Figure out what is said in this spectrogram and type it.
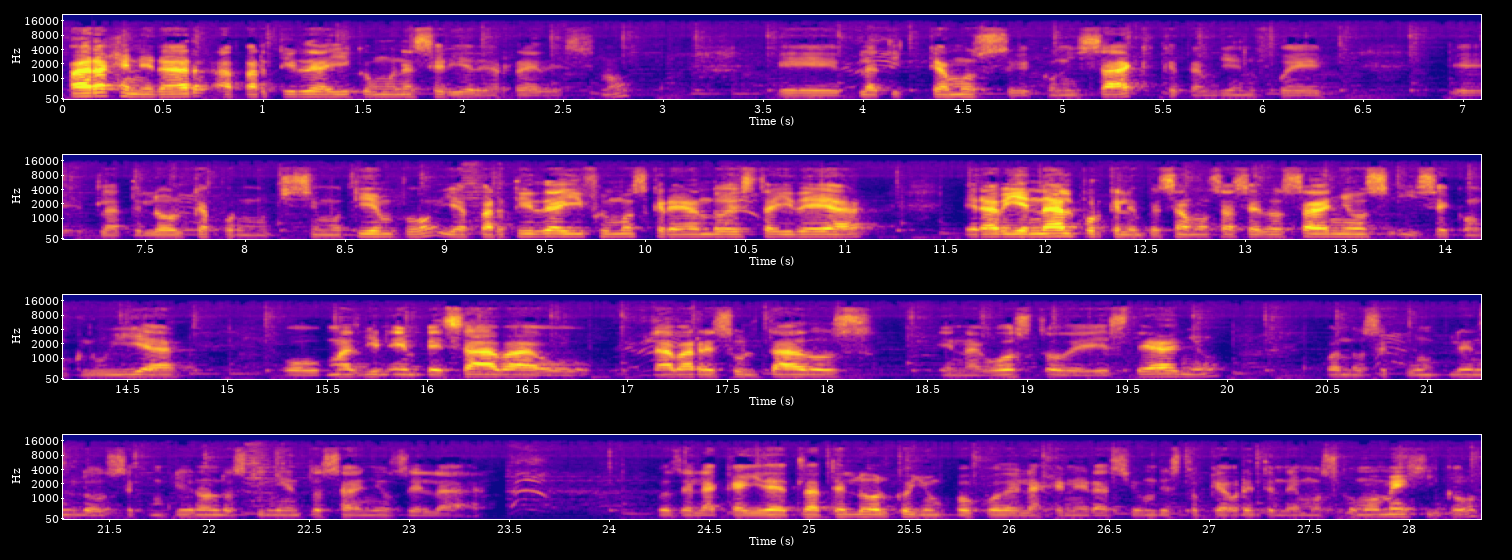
para generar a partir de ahí como una serie de redes, ¿no? Eh, platicamos eh, con Isaac, que también fue eh, Tlatelolca por muchísimo tiempo y a partir de ahí fuimos creando esta idea. Era bienal porque la empezamos hace dos años y se concluía, o más bien empezaba o daba resultados en agosto de este año, cuando se, cumplen los, se cumplieron los 500 años de la, pues de la caída de Tlatelolco y un poco de la generación de esto que ahora entendemos como México,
